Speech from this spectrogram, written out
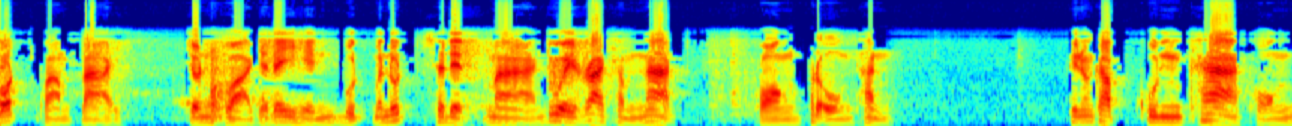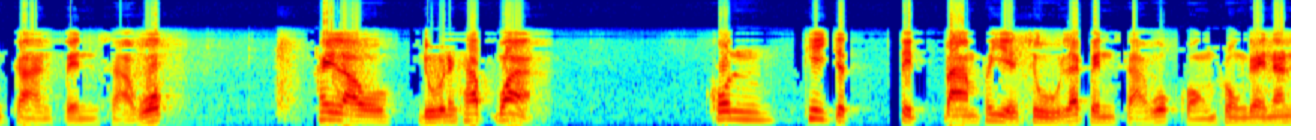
รสความตาย จนกว่าจะได้เห็นบุตรมนุษย์เสด็จมาด้วยราชอำนาจของพระองค์ท่านพี่น้องครับ คุณค่าของการเป็นสาวก ให้เราดูนะครับว่าคนที่จะติดตามพระเยซูและเป็นสาวกของพระองค์ได้นั้น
